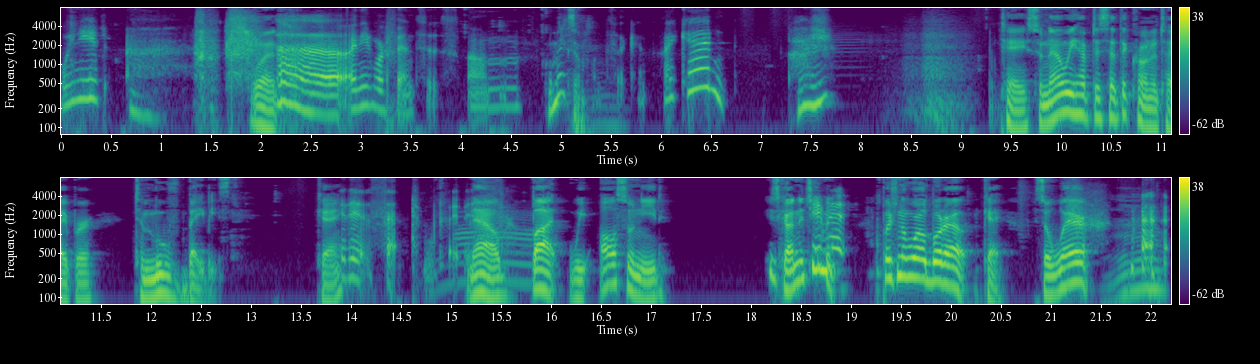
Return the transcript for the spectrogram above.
We need. What? Uh, I need more fences. Um. Go make some. One second. I can. Gosh. Okay, so now we have to set the chronotyper to move babies. Okay. It is set to move babies. Now, but we also need. He's got an achievement. Pushing the world border out. Okay. So where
